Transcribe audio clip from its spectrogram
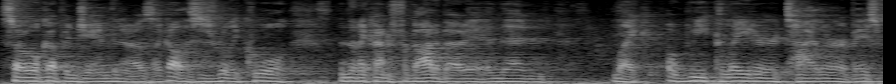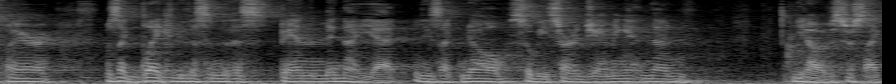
So I woke up and jammed it, and I was like, oh, this is really cool. And then I kind of forgot about it, and then like a week later, Tyler, our bass player, was like, Blake, have you listened to this band, The Midnight, yet? And he's like, no. So we started jamming it, and then you know, it was just like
